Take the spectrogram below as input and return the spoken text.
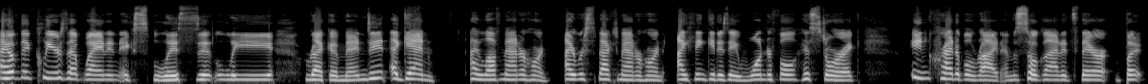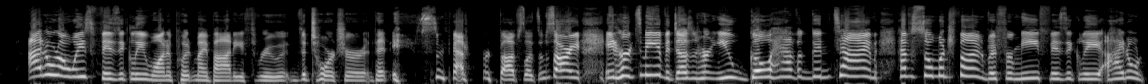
I hope that clears up why I didn't explicitly recommend it. Again, I love Matterhorn. I respect Matterhorn. I think it is a wonderful, historic, incredible ride. I'm so glad it's there, but I don't always physically want to put my body through the torture that is Matterhorn bobsleds. I'm sorry. It hurts me. If it doesn't hurt you, go have a good time. Have so much fun. But for me, physically, I don't,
